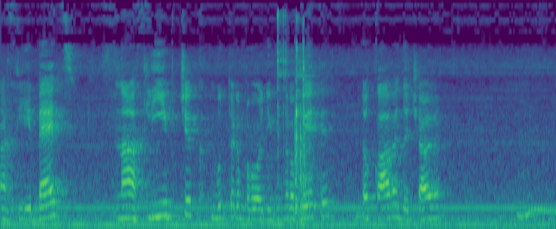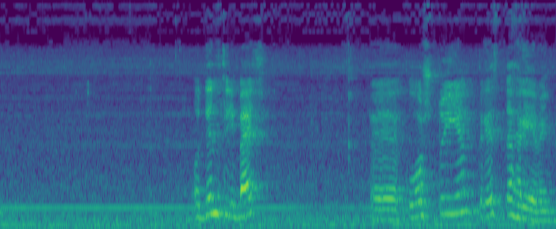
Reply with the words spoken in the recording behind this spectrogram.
На хлібець, на хлібчик, бутербродик зробити до кави, до чаю. Один хлібець е, коштує 300 гривень.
